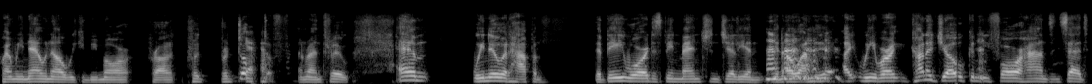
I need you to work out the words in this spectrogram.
when we now know we can be more pro- pro- productive yeah. and run through. Um, we knew it happened the B word has been mentioned, Gillian, you know, and I, we were kind of joking beforehand and said,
